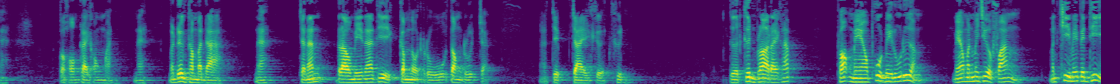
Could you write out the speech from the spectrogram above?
นะก็ของใครของมันนะมันเรื่องธรรมดานะฉะนั้นเรามีหน้าที่กำหนดรู้ต้องรู้จักเจ็บใจเกิดขึ้น เกิดขึ้นเพราะอะไรครับ เพราะแมวพูดไม่รู้เรื่อง แมวมันไม่เชื่อฟัง มันขี้ไม่เป็นที่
